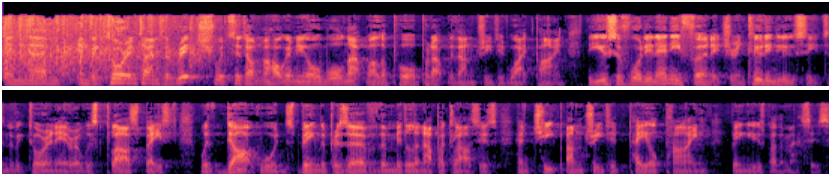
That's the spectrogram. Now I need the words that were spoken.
In, um, in Victorian times, the rich would sit on mahogany or walnut while the poor put up with untreated white pine. The use of wood in any furniture, including loo seats in the Victorian era, was class based, with dark woods being the preserve of the middle and upper classes, and cheap, untreated pale pine being used by the masses.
